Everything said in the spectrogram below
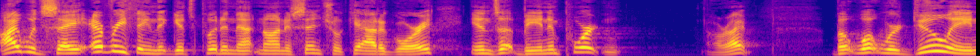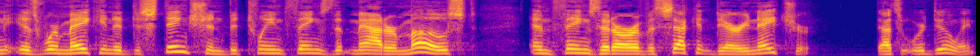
I would say everything that gets put in that non essential category ends up being important. All right? But what we're doing is we're making a distinction between things that matter most and things that are of a secondary nature. That's what we're doing.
